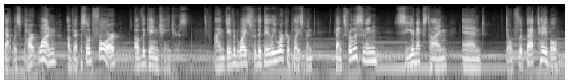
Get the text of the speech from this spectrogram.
That was part one of episode four of The Game Changers. I'm David Weiss for the Daily Worker Placement. Thanks for listening. See you next time, and don't flip that table.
